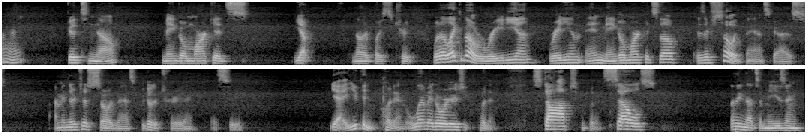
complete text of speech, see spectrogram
All right, good to know. Mango Markets, yep, another place to trade. What I like about Raydium, Raydium and Mango Markets though is they're so advanced, guys. I mean, they're just so advanced. We go to trading, let's see. Yeah, you can put in limit orders, you can put in stops, you can put in sells. I think that's amazing.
